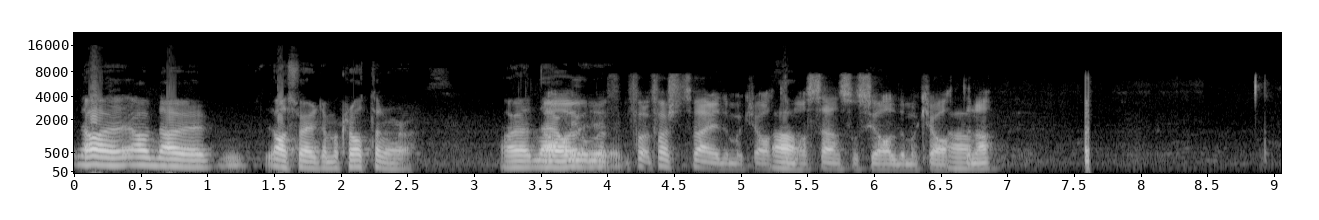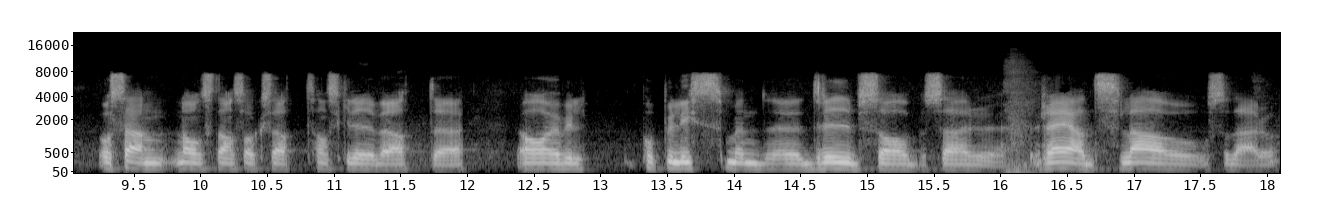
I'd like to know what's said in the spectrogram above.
Ja, ja, ja Sverigedemokraterna då? Ja, nej, ja jo, för, först Sverigedemokraterna ja. och sen Socialdemokraterna. Och sen någonstans också att han skriver att eh, ja, jag vill populismen eh, drivs av så här, rädsla och sådär. Och,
